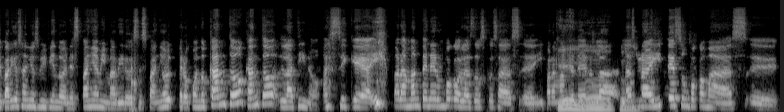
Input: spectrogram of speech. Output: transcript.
eh, varios años viviendo en España, mi marido es español, pero cuando canto, canto latino. Así que ahí para mantener un poco las dos cosas eh, y para Qué mantener la- las raíces un poco más, eh,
